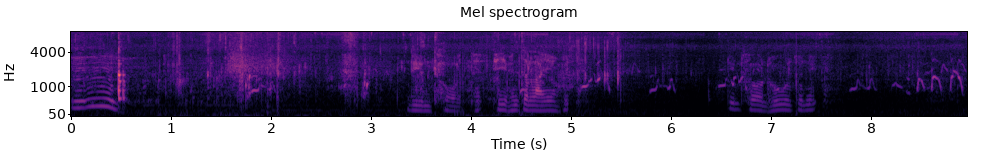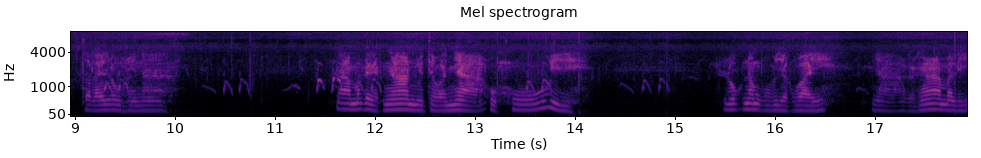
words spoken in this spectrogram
อืมดื่มถอดเนี่ยพี่มันจะไหลออกพี่ดื่มถอดหูตัวนี้ จะไหลลงให้หน้า หน้ามันก็อยากงานอยู่แต่ว่าหญ้าโอ้โหลุกน้ำก็บ่อยากไหวหญ้าก็ง่ามมาลี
